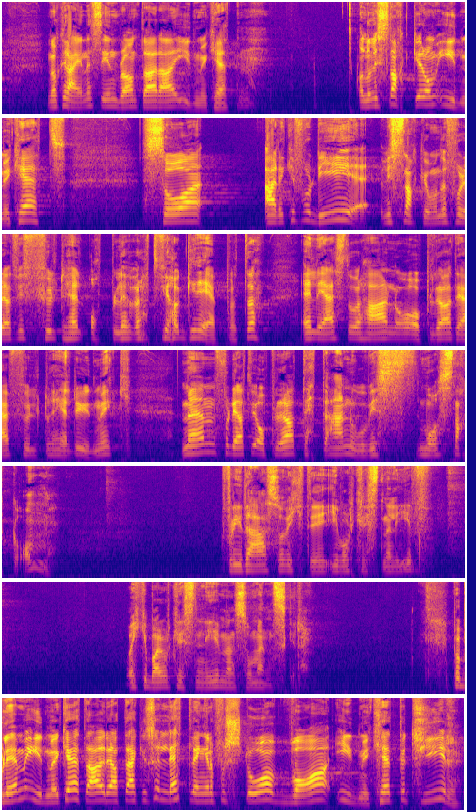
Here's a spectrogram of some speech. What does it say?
nok regnes inn blant der, er ydmykheten. Og Når vi snakker om ydmykhet, så er det ikke fordi vi snakker om det fordi vi fullt og helt opplever at vi har grepet det. Eller jeg står her nå og opplever at jeg er fullt og helt ydmyk men fordi vi opplever at dette er noe vi må snakke om. Fordi det er så viktig i vårt kristne liv. Og ikke bare vårt kristne liv, men som mennesker. Problemet med ydmykhet er at det er ikke så lett lenger å forstå hva ydmykhet betyr.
